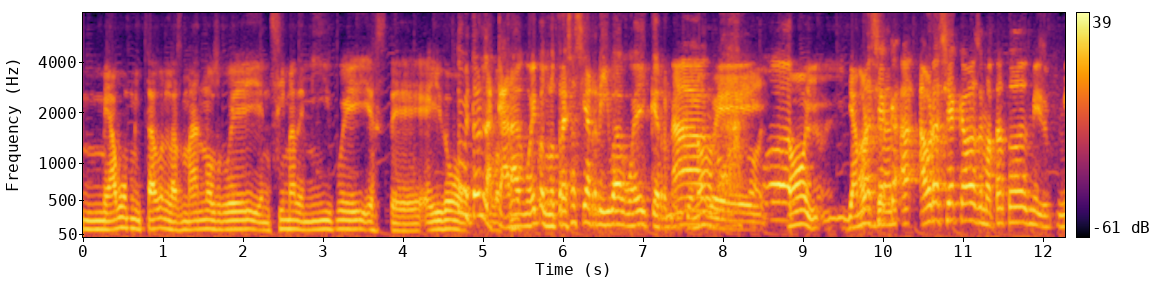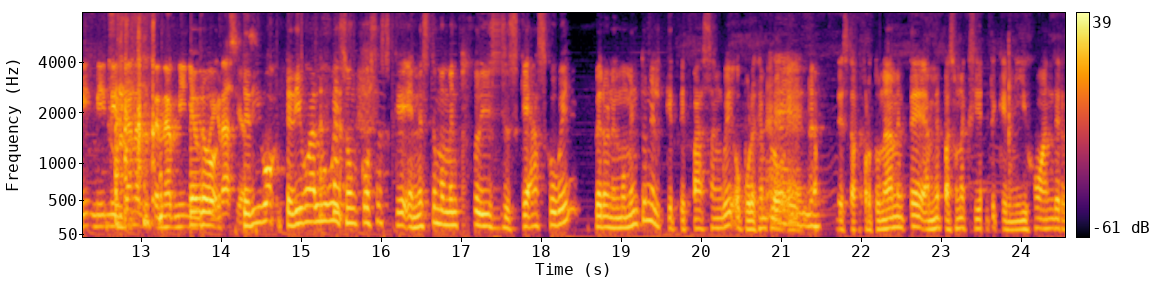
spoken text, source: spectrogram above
me ha vomitado en las manos, güey, encima de mí, güey, este, he ido... Te metieron en la cara, güey, cuando lo traes hacia arriba, güey, que Nah, no, güey. No, y, y ya Ahora más sí, ahora sí acabas de matar todas mis, mi- mi- mis ganas de tener niños, güey, gracias. te digo, te digo algo, güey, son cosas que en este momento dices, qué asco, güey, pero en el momento en el que te pasan, güey, o por ejemplo, Eh, eh, desafortunadamente a mí me pasó un accidente que mi hijo Ander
